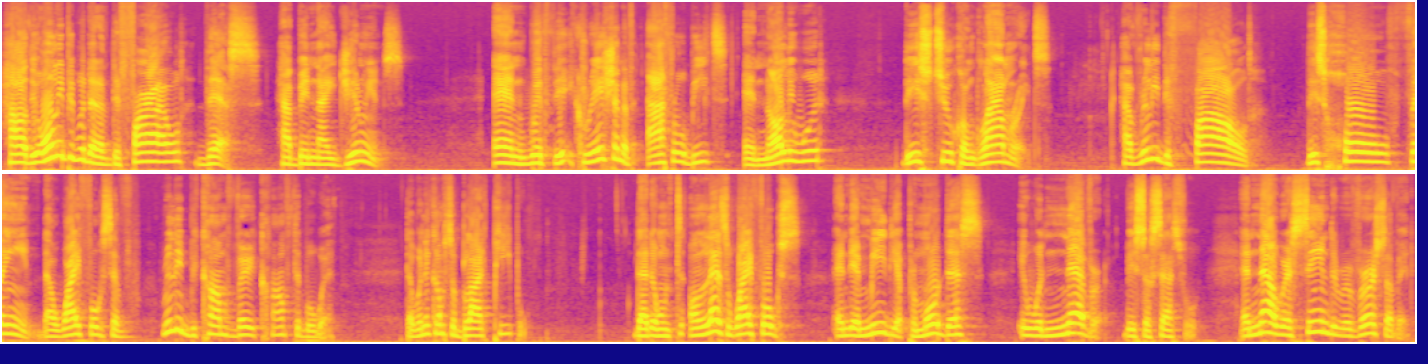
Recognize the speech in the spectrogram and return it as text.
how the only people that have defiled this have been Nigerians. And with the creation of Afrobeats and Nollywood, these two conglomerates have really defiled this whole thing that white folks have really become very comfortable with. That when it comes to black people, that unless white folks and their media promote this, it would never be successful. And now we're seeing the reverse of it,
